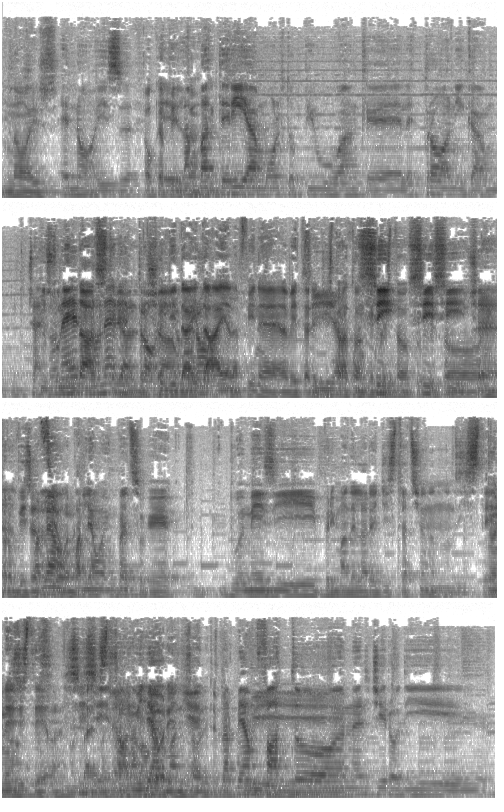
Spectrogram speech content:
noise. e noise. Ho capito. E la batteria molto più anche elettronica, cioè non è, non è elettronica. Quindi dai dai alla fine avete sì, registrato anche sì, questo, sì, questo sì, cioè, improvvisazione. Parliamo, parliamo di un pezzo che due mesi prima della registrazione non esisteva. Non esisteva. Sì, sì, sì, sono i migliori niente. L'abbiamo cui... fatto nel giro di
